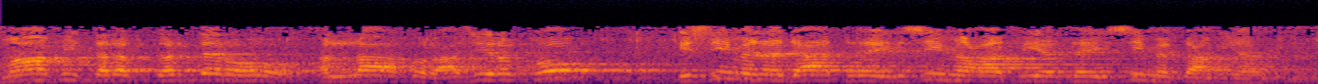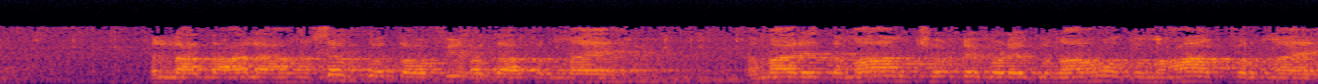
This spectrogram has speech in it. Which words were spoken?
معافی طلب کرتے رہو، اللہ کو راضی رکھو، اسی میں نجات ہے، اسی میں عافیت ہے، اسی میں کامیابی ہے۔ اللہ تعالی ہم سب کو توفیق عطا فرمائے، ہمارے تمام چھوٹے بڑے گناہوں کو معاف فرمائے،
